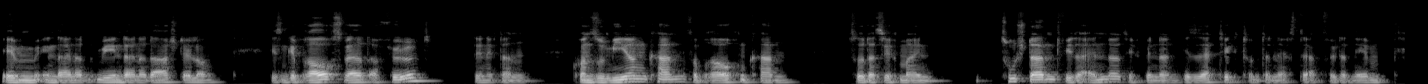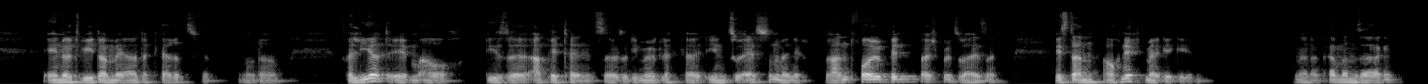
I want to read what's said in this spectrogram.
eben in deiner, wie in deiner Darstellung, diesen Gebrauchswert erfüllt, den ich dann konsumieren kann, verbrauchen kann, so dass ich mein Zustand wieder ändert. Ich bin dann gesättigt und der nächste Apfel daneben ähnelt wieder mehr der Kerze oder verliert eben auch diese Appetenz, also die Möglichkeit, ihn zu essen, wenn ich brandvoll bin beispielsweise, ist dann auch nicht mehr gegeben. Na, dann kann man sagen,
